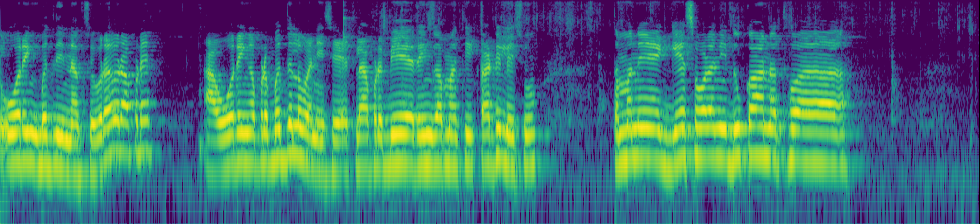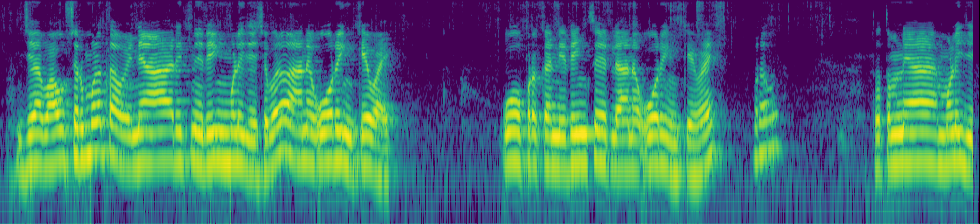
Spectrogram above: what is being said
ઓરિંગ બદલી નાખશું, બરાબર આપણે? આ ઓરિંગ આપણે બદલવાની છે, એટલે આપણે બે રિંગ આમાંથી કાઢી લઈશું. તમને ગેસવાળાની દુકાન અથવા જ્યાં વાઉચર મળતા હોય ને આ રીતની રિંગ મળી જાય છે, બરાબર? આને ઓરિંગ કહેવાય. ઓ પ્રકારની રિંગ છે, એટલે આને ઓરિંગ કહેવાય, બરાબર? તો તમને આ મળી જાય.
